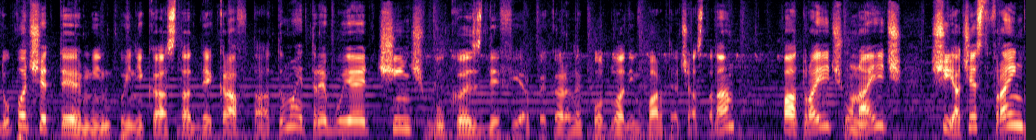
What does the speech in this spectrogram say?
după ce termin pâinica asta de craftat, mai trebuie 5 bucăți de fier pe care le pot lua din partea aceasta, da? 4 aici, una aici și acest frying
